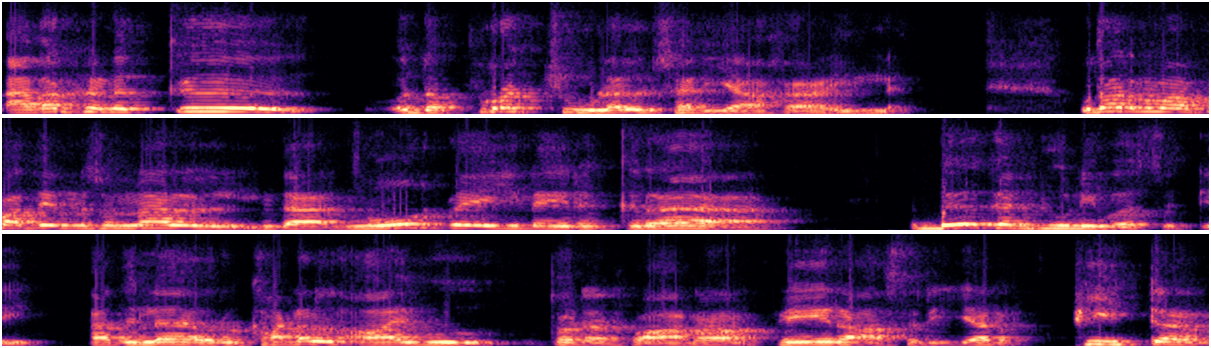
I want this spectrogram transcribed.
அவர்களுக்கு இந்த புறச்சூழல் சரியாக இல்லை உதாரணமா பார்த்தீங்கன்னு சொன்னால் இந்த நோர்வேயில இருக்கிற பேகன் யூனிவர்சிட்டி அதுல ஒரு கடல் ஆய்வு தொடர்பான பேராசிரியர் பீட்டர்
